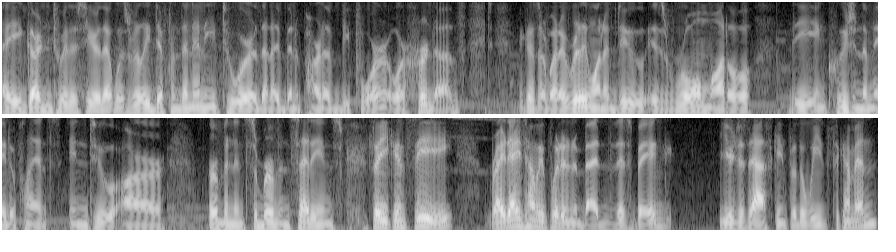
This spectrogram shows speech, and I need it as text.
a garden tour this year that was really different than any tour that I've been a part of before or heard of, because what I really want to do is role model the inclusion of native plants into our urban and suburban settings. So you can see right? Anytime we put in a bed this big, you're just asking for the weeds to come in.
